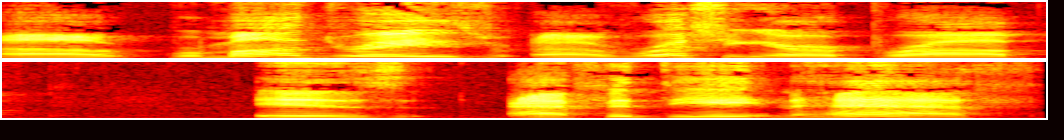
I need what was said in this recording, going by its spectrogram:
Uh, Rhamondre's uh, rushing yard prop is at 58 and a half.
